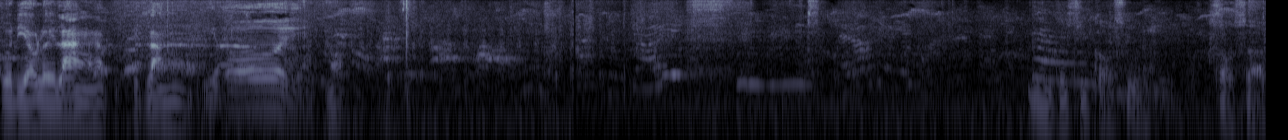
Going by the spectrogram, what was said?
ตัวเดียวเลยล่างนะครับ ติดล่างเรียบโอ้ยเนาะเงินไปสี่เก้าศูนย์เก้าสาม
